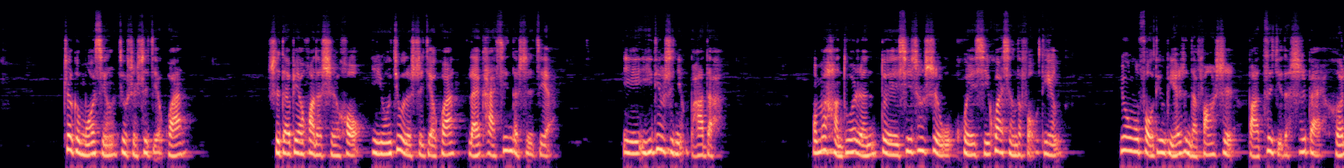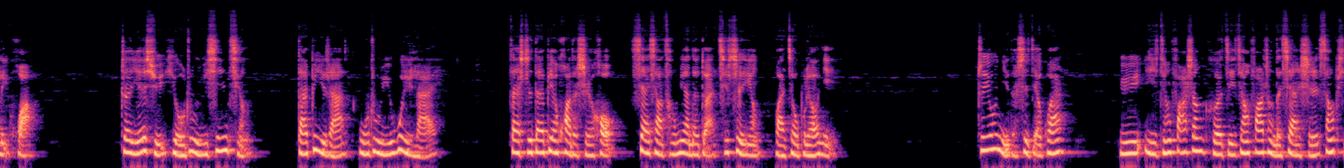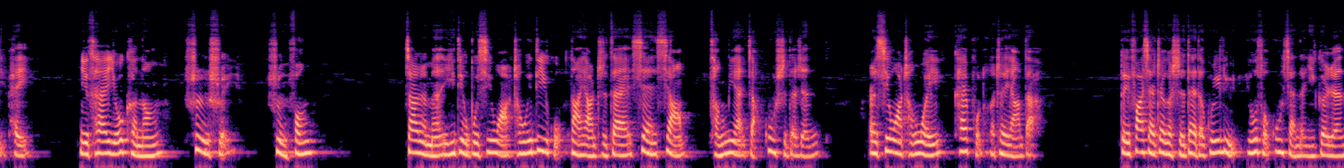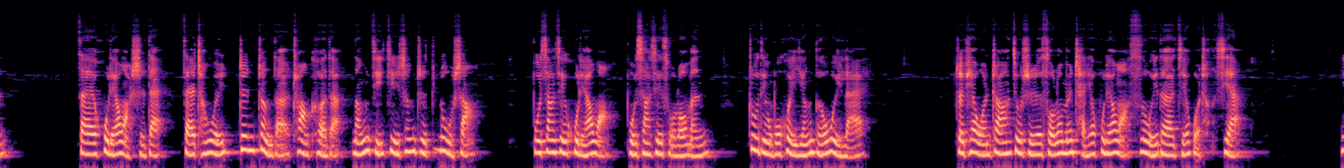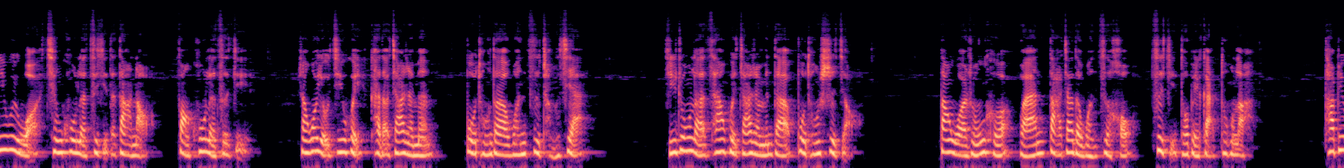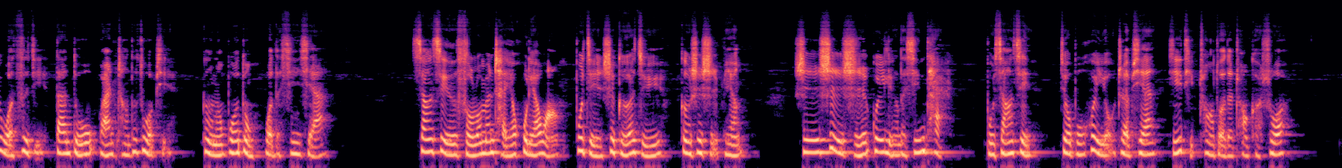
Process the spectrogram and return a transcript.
这个模型就是世界观。时代变化的时候，你用旧的世界观来看新的世界，你一定是拧巴的。我们很多人对新生事物会习惯性的否定，用否定别人的方式把自己的失败合理化。这也许有助于心情，但必然无助于未来。在时代变化的时候，现象层面的短期适应挽救不了你，只有你的世界观。与已经发生和即将发生的现实相匹配，你才有可能顺水顺风。家人们一定不希望成为低谷那样只在现象层面讲故事的人，而希望成为开普勒这样的，对发现这个时代的规律有所贡献的一个人。在互联网时代，在成为真正的创客的能级晋升之路上，不相信互联网。不相信所罗门，注定不会赢得未来。这篇文章就是所罗门产业互联网思维的结果呈现。因为我清空了自己的大脑，放空了自己，让我有机会看到家人们不同的文字呈现，集中了参会家人们的不同视角。当我融合完大家的文字后，自己都被感动了。它比我自己单独完成的作品更能拨动我的心弦。相信所罗门产业互联网不仅是格局，更是使命。是事实归零的心态，不相信就不会有这篇集体创作的创客说。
